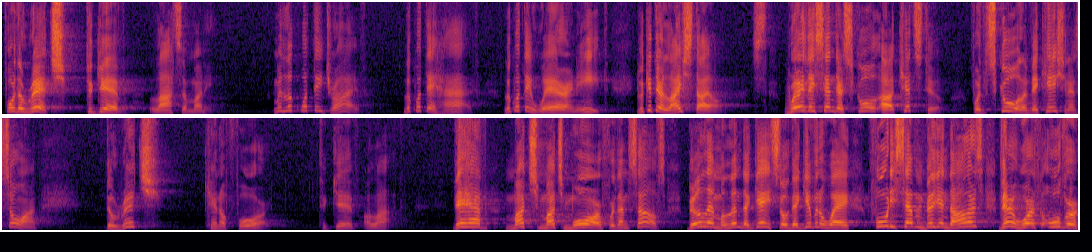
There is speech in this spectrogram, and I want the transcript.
For the rich to give lots of money. I mean, look what they drive. Look what they have. Look what they wear and eat. Look at their lifestyle, where they send their school uh, kids to for school and vacation and so on. The rich can afford to give a lot. They have much, much more for themselves. Bill and Melinda Gates, though they're giving away $47 billion, they're worth over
